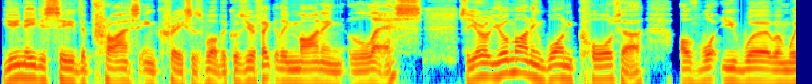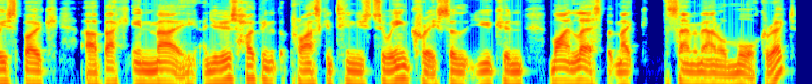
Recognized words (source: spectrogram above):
you need to see the price increase as well because you're effectively mining less. So you're you're mining one quarter of what you were when we spoke uh, back in May, and you're just hoping that the price continues to increase so that you can mine less but make the same amount or more. Correct?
